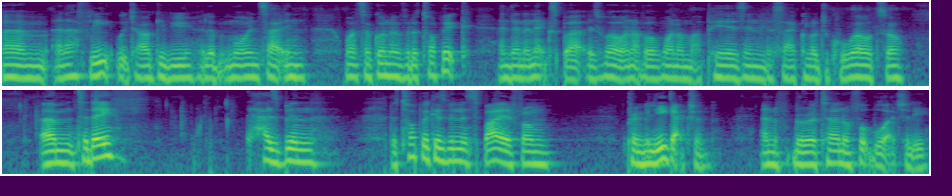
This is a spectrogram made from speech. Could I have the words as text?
um, an athlete, which I'll give you a little bit more insight in once I've gone over the topic, and then an expert as well, another one of my peers in the psychological world. So um, today has been the topic has been inspired from Premier League action and the return of football actually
